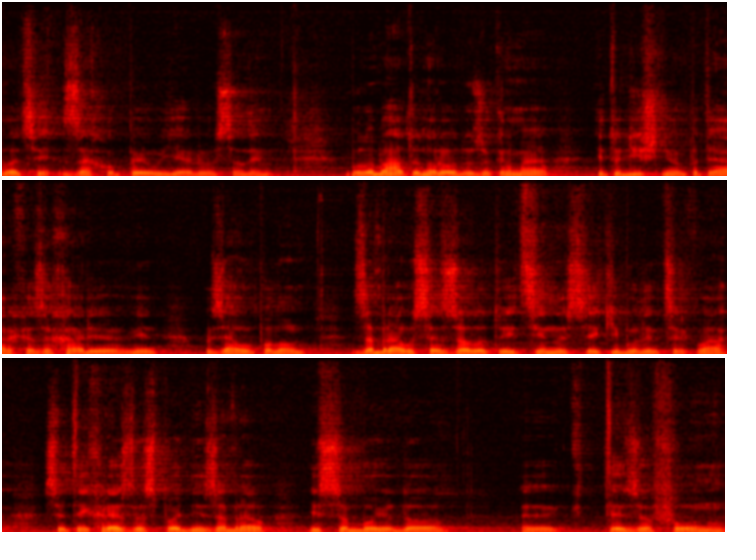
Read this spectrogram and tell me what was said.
році захопив Єрусалим. Було багато народу, зокрема і тодішнього патріарха Захарію він взяв у полон, забрав усе золото і цінності, які були в церквах. Святий Хрест Господній забрав із собою до е, Ктезофону,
